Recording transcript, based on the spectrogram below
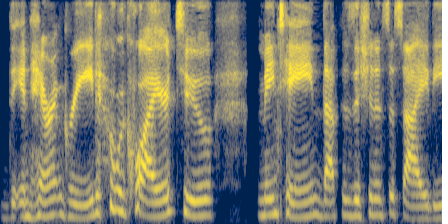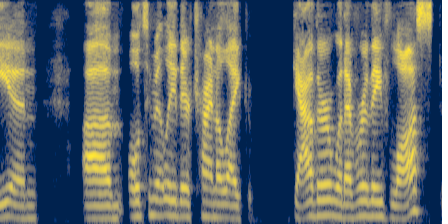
the inherent greed required to maintain that position in society. And um, ultimately they're trying to like gather whatever they've lost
